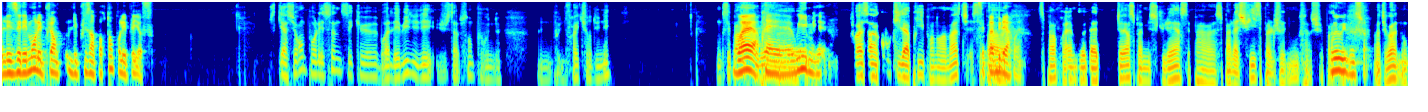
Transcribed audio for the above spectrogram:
les éléments les plus, les plus importants pour les playoffs. Ce qui est assurant pour les Suns, c'est que Bradley Bill il est juste absent pour une, une, fracture du nez. Donc c'est pas ouais, après, oui, mais. c'est un coup qu'il a pris pendant un match. C'est pas, ouais. C'est pas un problème d'adapteur, c'est pas musculaire, c'est pas, pas la cheville, c'est pas le genou. Enfin, je sais pas. Oui, oui, bien sûr. tu vois, donc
